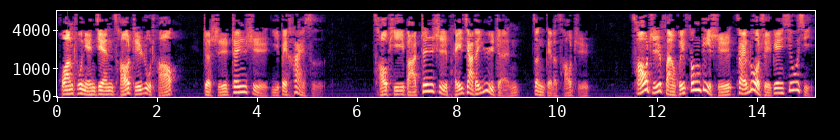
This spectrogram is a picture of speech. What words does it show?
黄初年间，曹植入朝，这时甄氏已被害死。曹丕把甄氏陪嫁的玉枕赠给了曹植。曹植返回封地时，在洛水边休息，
